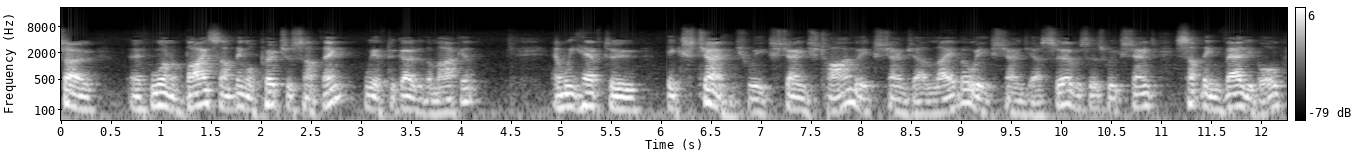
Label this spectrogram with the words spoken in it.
So, if we want to buy something or purchase something, we have to go to the market and we have to exchange. We exchange time, we exchange our labor, we exchange our services, we exchange something valuable,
